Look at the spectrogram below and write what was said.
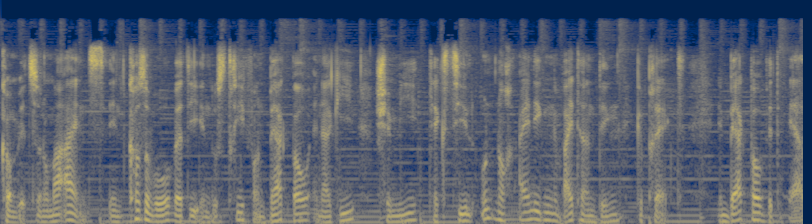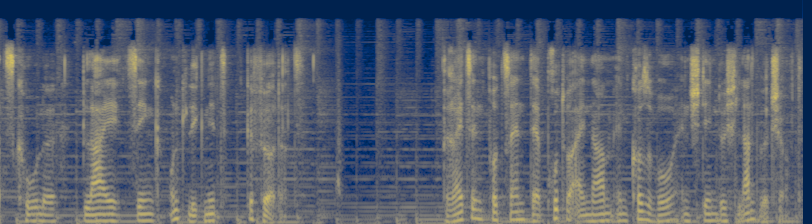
Kommen wir zu Nummer 1. In Kosovo wird die Industrie von Bergbau, Energie, Chemie, Textil und noch einigen weiteren Dingen geprägt. Im Bergbau wird Erz, Kohle, Blei, Zink und Lignit gefördert. 13% der Bruttoeinnahmen in Kosovo entstehen durch Landwirtschaft.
